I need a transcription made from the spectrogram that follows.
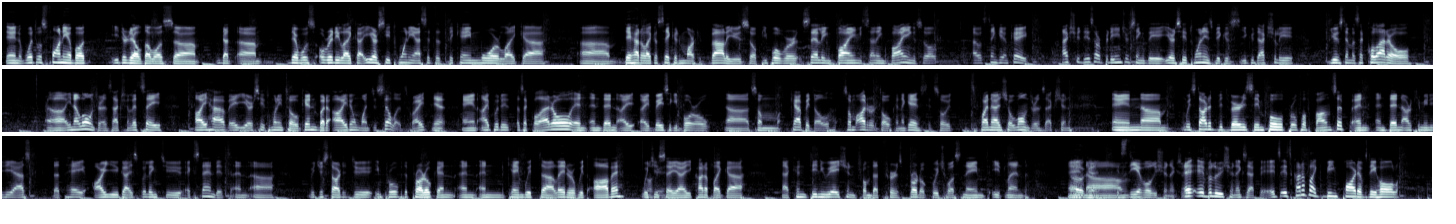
and what was funny about Ether Delta was uh, that um, there was already like a ERC20 asset that became more like uh, um, they had like a second market value. So people were selling, buying, selling, buying. So I was thinking, okay, actually these are pretty interesting, the ERC20s, because you could actually use them as a collateral uh, in a loan transaction. Let's say I have a ERC20 token, but I don't want to sell it, right? Yeah. And I put it as a collateral, and, and then I, I basically borrow uh, some capital, some other token against it. So it, it's a financial loan transaction. And um, we started with very simple proof of concept, and, and then our community asked that, hey, are you guys willing to extend it? And uh, we just started to improve the product, and and, and came with uh, later with Aave which is a, a kind of like a, a continuation from that first product, which was named ETHLend. And, okay. um, it's the evolution actually. E- evolution, exactly. It's it's kind of like being part of the whole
